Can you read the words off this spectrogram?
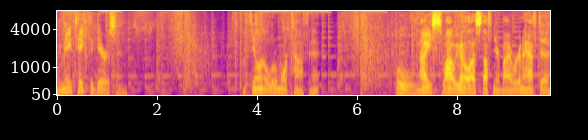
We may take the garrison I'm feeling a little more confident. Oh, nice. Wow, we got a lot of stuff nearby. We're going to have to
